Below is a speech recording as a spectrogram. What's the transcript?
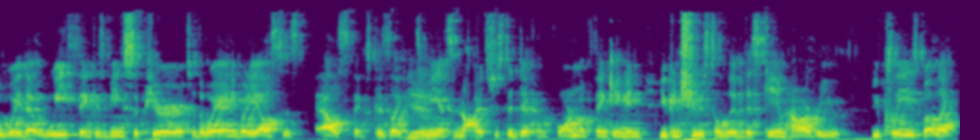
the way that we think is being superior to the way anybody else is, else thinks. Because like yeah. to me, it's not. It's just a different form of thinking, and you can choose to live this game however you you please. But like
